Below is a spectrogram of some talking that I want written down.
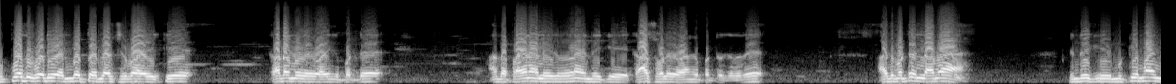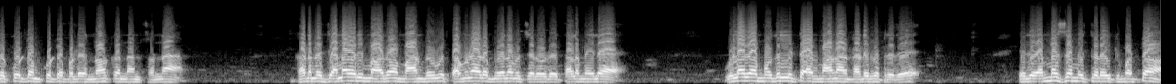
முப்பது கோடி எண்பத்தொரு லட்சம் ரூபாய்க்கு கடனுதவி வழங்கப்பட்டு அந்த பயனாளிகள்லாம் இன்னைக்கு காசோலை வழங்கப்பட்டிருக்கிறது. அது மட்டும் இல்லாமல் இன்றைக்கு முக்கியமாக இந்த கூட்டம் கூட்டப்பட்ட நோக்கம் நான் சொன்னேன் கடந்த ஜனவரி மாதம் மாண்புமிகு தமிழ்நாடு முதலமைச்சருடைய தலைமையில் உலக முதலீட்டாளர் மாநாடு நடைபெற்றது. இதில் எம்எஸ்எம்இ துறைக்கு மட்டும்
